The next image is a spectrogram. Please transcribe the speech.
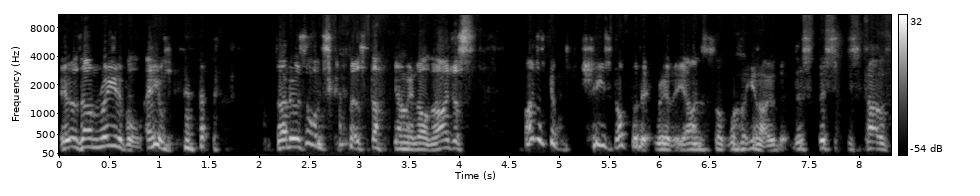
was unreadable. Anyway, so there was all this kind of stuff going on. I just I just got cheesed off with it really. I thought, well, you know, this this is kind of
